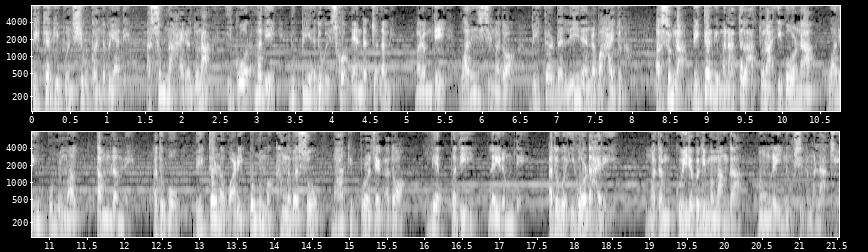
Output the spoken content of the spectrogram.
ꯚꯤꯛꯇꯔꯒꯤ ꯄꯨꯟꯁꯤꯕꯨ ꯀꯟꯗꯕ ꯌꯥꯗꯦ ꯑꯁꯨꯝꯅ ꯍꯥꯏꯔꯗꯨꯅ ꯏꯒꯣꯔ ꯑꯃꯗꯤ ꯅꯨꯄꯤ ꯑꯗꯨꯒ ꯁ꯭ꯀꯣꯠꯂꯦꯟꯗ ꯆꯠꯂꯝꯃꯤ ꯃꯔꯝꯗꯤ ꯋꯥꯔꯤꯁꯤꯡ ꯑꯗꯣ ꯚꯤꯛꯇꯔꯗ ꯂꯤꯅꯅꯕ ꯍꯥꯏꯗꯨꯅ ꯑꯁꯨꯝꯅ ꯚꯤꯛꯇꯔꯒꯤ ꯃꯅꯥꯛꯇ ꯂꯥꯛꯇꯨꯅ ꯏꯒꯣꯔꯅ ꯋꯥꯔꯤ ꯄꯨꯝꯅꯃꯛ ꯇꯝꯂꯝꯃꯤ ꯑꯗꯨꯕꯨ ꯚꯤꯛꯇꯔꯅ ꯋꯥꯔꯤ ꯄꯨꯝꯅꯃꯛ ꯈꯪꯂꯕꯁꯨ ꯃꯍꯥꯛꯀꯤ ꯄ꯭ꯔꯣꯖꯦꯛ ꯑꯗꯣ ꯂꯦꯞꯄꯗꯤ ꯂꯩꯔꯝꯗꯦ ꯑꯗꯨꯒ ꯏꯒꯣꯔꯗ ꯍꯥꯏꯔꯛꯏ ꯃꯇꯝ ꯀꯨꯏꯔꯕꯒꯤ ꯃꯃꯥꯡꯗ ꯅꯣꯡꯂꯩ ꯅꯨꯡꯁꯤꯠ ꯑꯃ ꯂꯥꯛꯈꯤ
